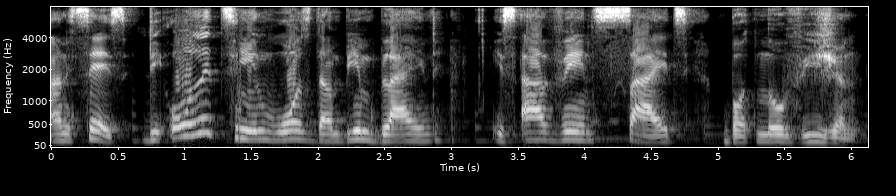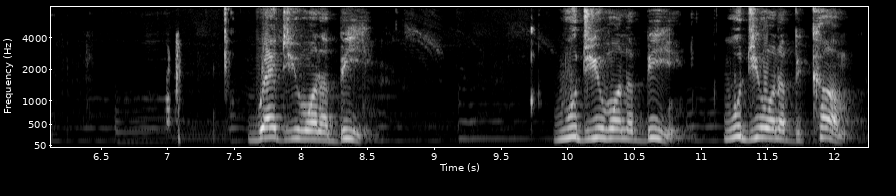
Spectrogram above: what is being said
and it says, The only thing worse than being blind is having sight but no vision. Where do you want to be? Who do you want to be? Who do you want to become?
